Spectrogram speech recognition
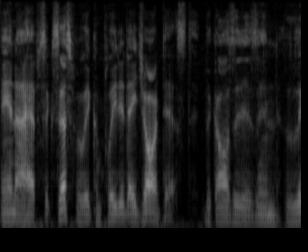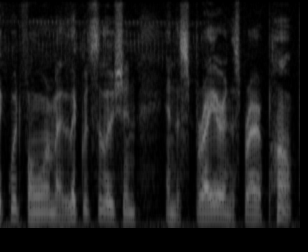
and I have successfully completed a jar test because it is in liquid form, a liquid solution, and the sprayer and the sprayer pump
